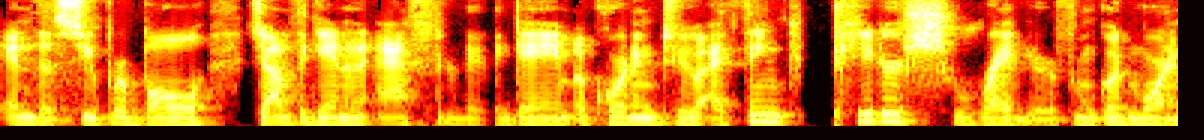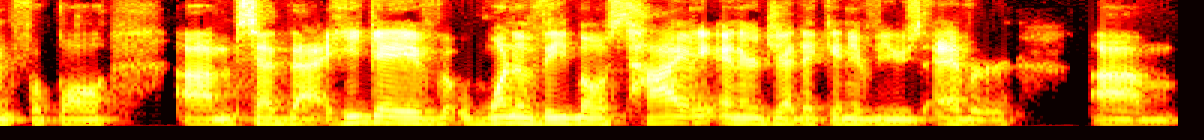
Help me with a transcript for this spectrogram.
in the Super Bowl. Jonathan Gannon after the game, according to I think Peter Schrager from Good Morning Football, um, said that he gave one of the most high energetic interviews ever um,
